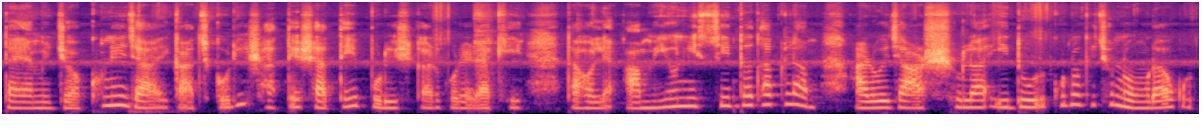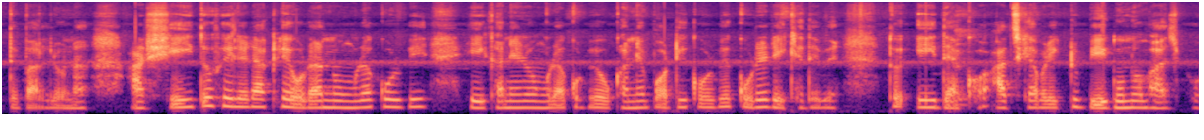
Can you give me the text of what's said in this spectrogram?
তাই আমি যখনই যাই কাজ করি, সাথে সাথেই পরিষ্কার করে রাখি। তাহলে আমিও নিশ্চিন্ত থাকলাম, আর ওই যে আরশোলা, ইঁদুর কোনো কিছু নোংরাও করতে পারল না। আর সেই তো ফেলে রাখলে ওরা নোংরা করবে, এখানে নোংরা করবে, ওখানে পটি করবে, করে রেখে দেবে। তো এই দেখো, আজকে আবার একটু বেগুনও ভাজবো।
